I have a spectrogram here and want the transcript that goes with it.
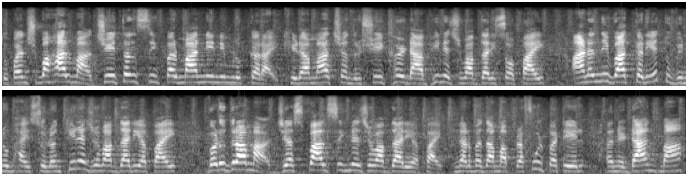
તો પંચમહાલમાં ચેતનસિંહ પરમારની નિમણૂક કરાઈ. ખેડામાં ચંદ્રશેખર ડાભીને જવાબદારી સોંપાઈ. આણંદની વાત કરીએ તો વિનુભાઈ સોલંકીને જવાબદારી અપાઈ. વડોદરામાં જસપાલસિંહને જવાબદારી અપાઈ. નર્મદામાં પ્રફુલ પટેલ અને ડાંગમાં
